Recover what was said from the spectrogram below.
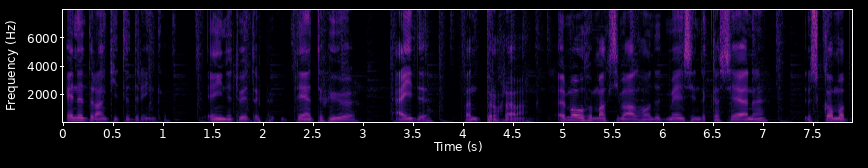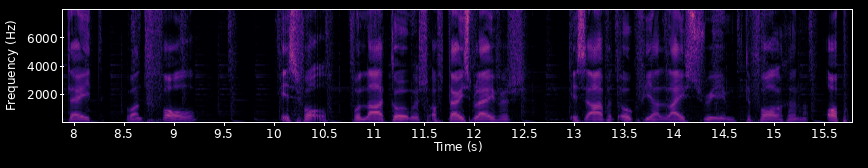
en een drankje te drinken. 21, 30 uur einde van het programma. Er mogen maximaal 100 mensen in de kazerne, Dus kom op tijd, want vol is vol. Voor laatkomers of thuisblijvers is de avond ook via livestream te volgen op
